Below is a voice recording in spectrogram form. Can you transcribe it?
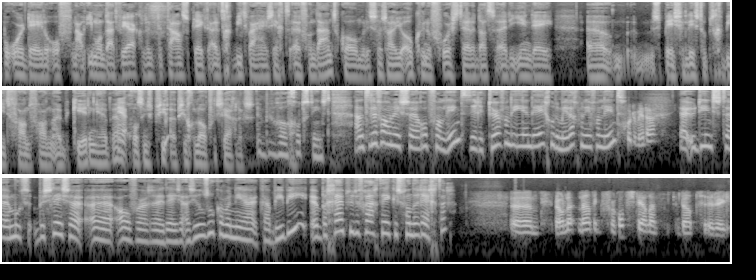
beoordelen of nou, iemand daadwerkelijk de taal spreekt... uit het gebied waar hij zegt uh, vandaan te komen. Dus dan zou je ook kunnen voorstellen dat de IND... Uh, specialisten op het gebied van, van uh, bekering hebben. Ja. Godsdienstpsycholoog of iets dergelijks. Een bureau godsdienst. Aan de telefoon is uh, Rob van Lint, directeur van de IND. Goedemiddag, meneer van Lint. Goedemiddag. Ja, uw dienst moet beslissen over deze asielzoeker, meneer Kabibi. begrijpt u de vraagtekens van de rechter? Uh, nou, la laat ik vooropstellen dat de,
